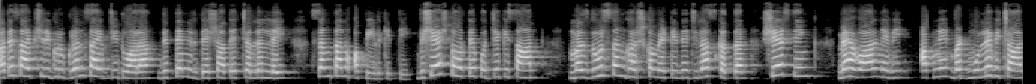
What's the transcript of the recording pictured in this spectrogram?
ਅਤੇ ਸਾਹਿਬ ਸ੍ਰੀ ਗੁਰੂ ਗ੍ਰੰਥ ਸਾਹਿਬ ਜੀ ਦੁਆਰਾ ਦਿੱਤੇ ਨਿਰਦੇਸ਼ਾਂ ਤੇ ਚੱਲਣ ਲਈ ਸੰਗਤਾਂ ਨੂੰ ਅਪੀਲ ਕੀਤੀ। ਵਿਸ਼ੇਸ਼ ਤੌਰ ਤੇ ਪੁੱਜੇ ਕਿਸਾਨ, ਮਜ਼ਦੂਰ ਸੰਘਰਸ਼ ਕਮੇਟੀ ਦੇ ਜ਼ਿਲ੍ਹਾ ਸਕੱਤਰ ਸ਼ੇਰ ਸਿੰਘ ਮਹਿਵਾਲ ਨੇ ਵੀ ਆਪਣੇ ਵਡਮੁੱਲੇ ਵਿਚਾਰ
